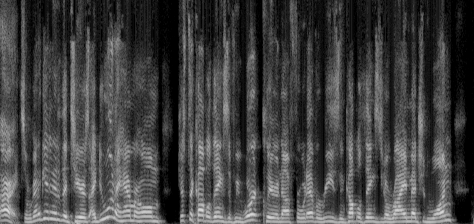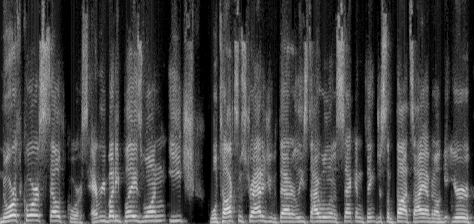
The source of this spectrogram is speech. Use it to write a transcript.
All right, so we're going to get into the tiers. I do want to hammer home just a couple things if we weren't clear enough for whatever reason. A couple things, you know, Ryan mentioned one North course, South course. Everybody plays one each. We'll talk some strategy with that, or at least I will in a second. Think just some thoughts I have, and I'll get your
